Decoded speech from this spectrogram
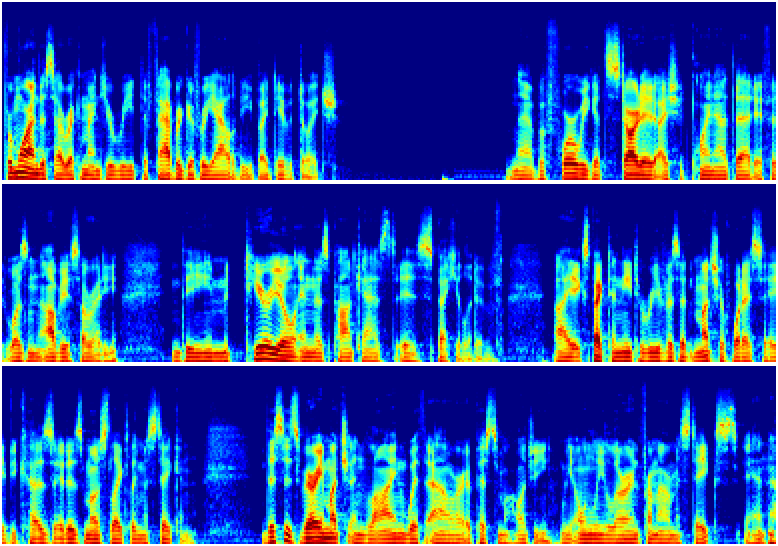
For more on this, I recommend you read The Fabric of Reality by David Deutsch. Now, before we get started, I should point out that if it wasn't obvious already, the material in this podcast is speculative. I expect to need to revisit much of what I say because it is most likely mistaken. This is very much in line with our epistemology. We only learn from our mistakes, and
